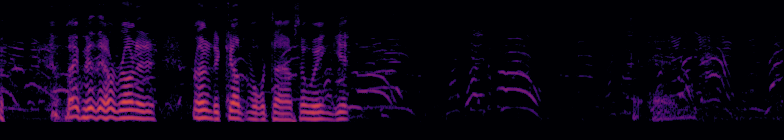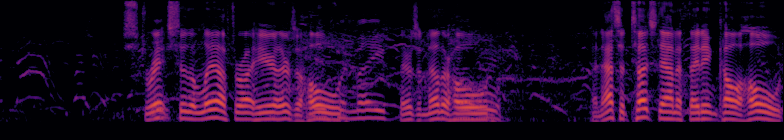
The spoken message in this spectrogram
Maybe they'll run it, run it a couple more times so we can get. stretch to the left right here. There's a hold. This one may There's another hold. Oh, And that's a touchdown if they didn't call a hold.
